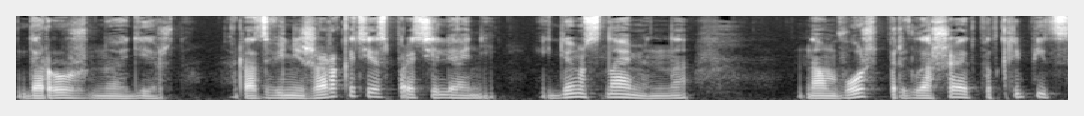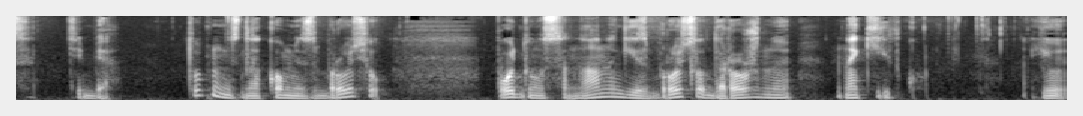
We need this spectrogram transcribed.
в дорожную одежду. «Разве не жарко тебе?» – спросили они. «Идем с нами, на... нам вождь приглашает подкрепиться тебя». Тут незнакомец сбросил, поднялся на ноги и сбросил дорожную накидку. Ю...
